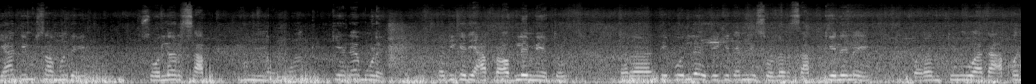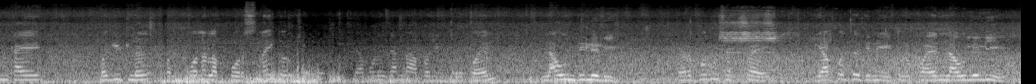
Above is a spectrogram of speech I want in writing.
या दिवसामध्ये सोलर साप केल्यामुळे कधी कधी हा प्रॉब्लेम येतो. तर ते बोलले होते की त्यांनी सोलर साफ केलेलं आहे. परंतु आता आपण काय बघितलं पण कोणाला फोर्स नाही करू शकत. त्यामुळे त्यांना आपण हिटर लावून दिलेली तर बघू शकताय या पद्धतीने हिटर लावलेली आहे.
